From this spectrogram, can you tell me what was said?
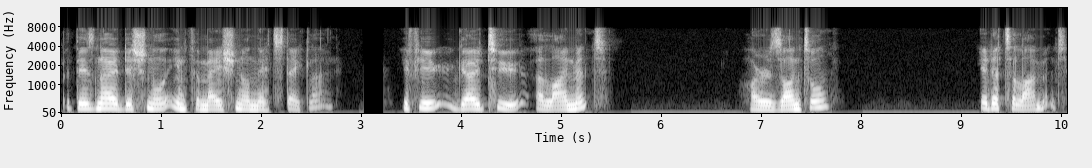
but there's no additional information on that stake line. If you go to alignment, horizontal, edit alignment.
